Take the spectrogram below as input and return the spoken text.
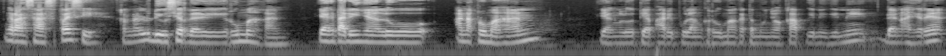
ngerasa stres sih karena lu diusir dari rumah kan yang tadinya lu anak rumahan yang lu tiap hari pulang ke rumah ketemu nyokap gini-gini dan akhirnya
